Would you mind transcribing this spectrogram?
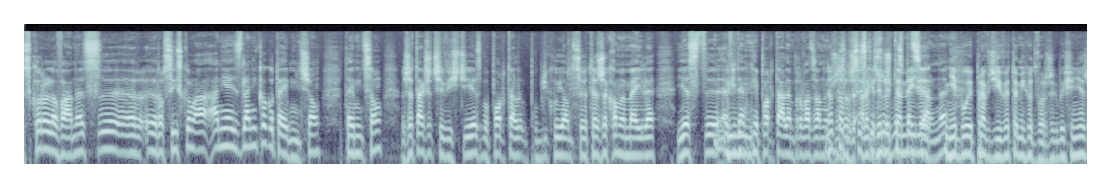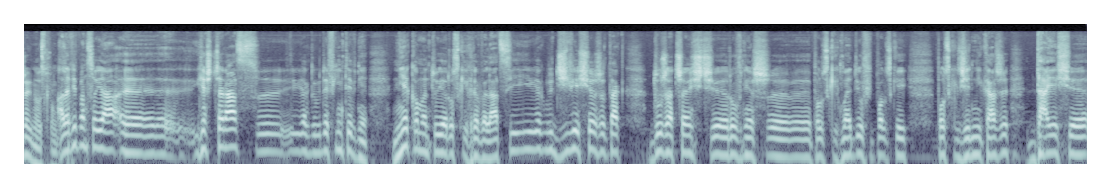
skorelowane z e, rosyjską, a, a nie jest dla nikogo tajemniczą, tajemnicą, że tak rzeczywiście jest, bo portal publikujący te rzekome maile jest e, ewidentnie portalem prowadzonym No przez dobrze, ale rosyjskie gdyby te maile specjalne. nie były prawdziwe, to Michał Dworczyk by się nie żegnał z funkcji. Ale wie pan co, ja e, jeszcze raz, jak gdyby definitywnie nie komentuję ruskich rewelacji i jakby dziwię się, że tak duża część również polskich mediów i polskiej, polskich dziennikarzy daje się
